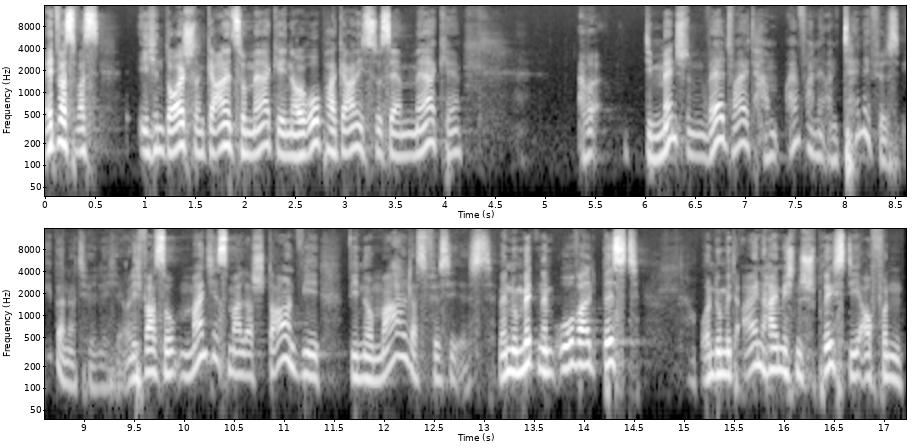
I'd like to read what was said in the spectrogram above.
Etwas, was ich in Deutschland gar nicht so merke, in Europa gar nicht so sehr merke. Die Menschen weltweit haben einfach eine Antenne für das Übernatürliche. Und ich war so manches Mal erstaunt, wie, wie normal das für sie ist. Wenn du mitten im Urwald bist und du mit Einheimischen sprichst, die auch von,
